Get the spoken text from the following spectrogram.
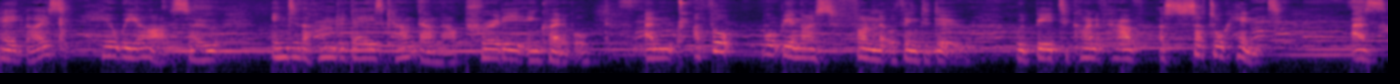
Hey guys, here we are. So, into the 100 days countdown now. Pretty incredible. And I thought what would be a nice, fun little thing to do would be to kind of have a subtle hint as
